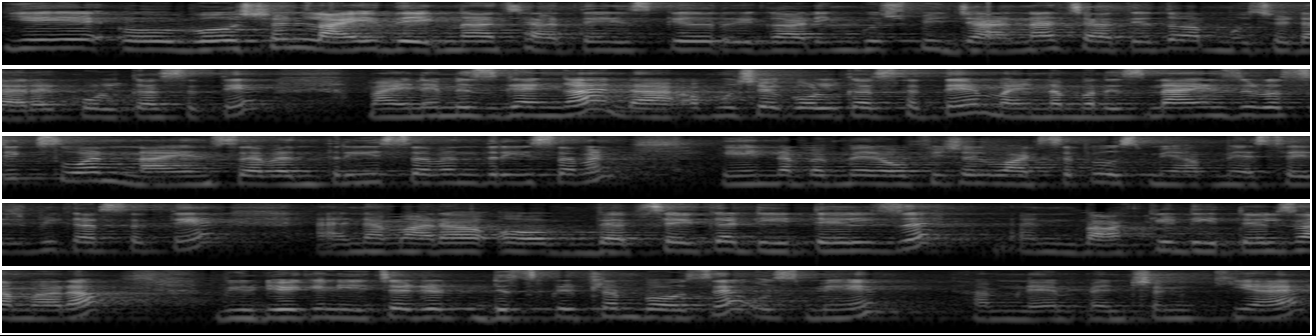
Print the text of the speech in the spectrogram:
ये वर्शन लाइव देखना चाहते हैं, इसके रिगार्डिंग कुछ भी जानना चाहते हैं तो आप मुझे डायरेक्ट कॉल कर सकते हैं। माय नेम इज़ गंगा आप मुझे कॉल कर सकते हैं। My number is nine zero six one nine seven three seven three seven ये नंबर मेरा ऑफिशियल व्हाट्सएप है, उसमें आप मैसेज भी कर सकते हैं। एंड हमारा वेबसाइट का डिटेल्स है एंड बाकी डिटेल्स हमारा वीडियो के नीचे जो डिस्क्रिप्शन बॉक्स है, उसमें हमने मैंशन किया है।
